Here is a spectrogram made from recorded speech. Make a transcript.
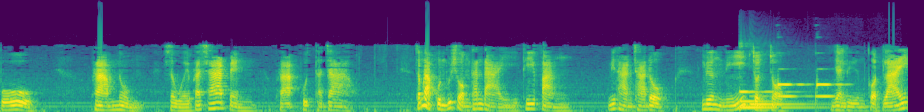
ปู พรามหนุ่ม เสวยพระชาติเป็นพระพุทธเจ้าสำหรับคุณผู้ชมท่านใดที่ฟังนิทานชาดก เรื่องนี้จนจบ อย่าลืมกดไลค์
